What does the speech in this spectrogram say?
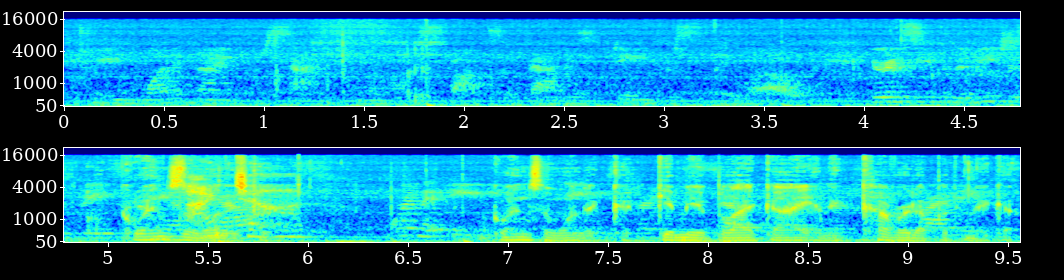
between one and nine percent in a lot of spots, so that is dangerously low. You're gonna see for the beaches, basin. Gwen's the and one that Mountain, could- we're in the 80s. Gwen's the one that could give me a black eye and then cover it up with makeup.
